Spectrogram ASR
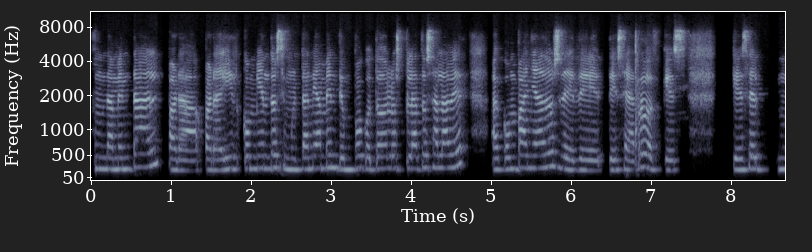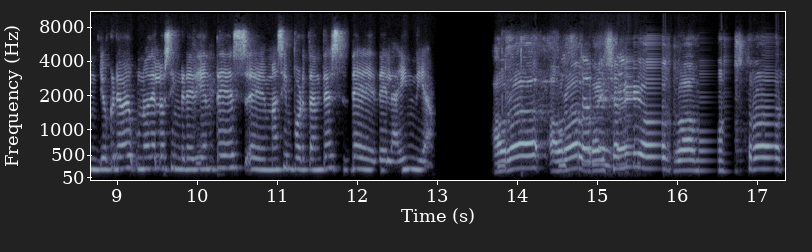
fundamental para, para, ir comiendo simultáneamente un poco todos los platos a la vez, acompañados de, ese arroz, que es, que es el, yo creo, uno de los ingredientes eh, más importantes de, la India. Ahora, ahora os va a mostrar,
